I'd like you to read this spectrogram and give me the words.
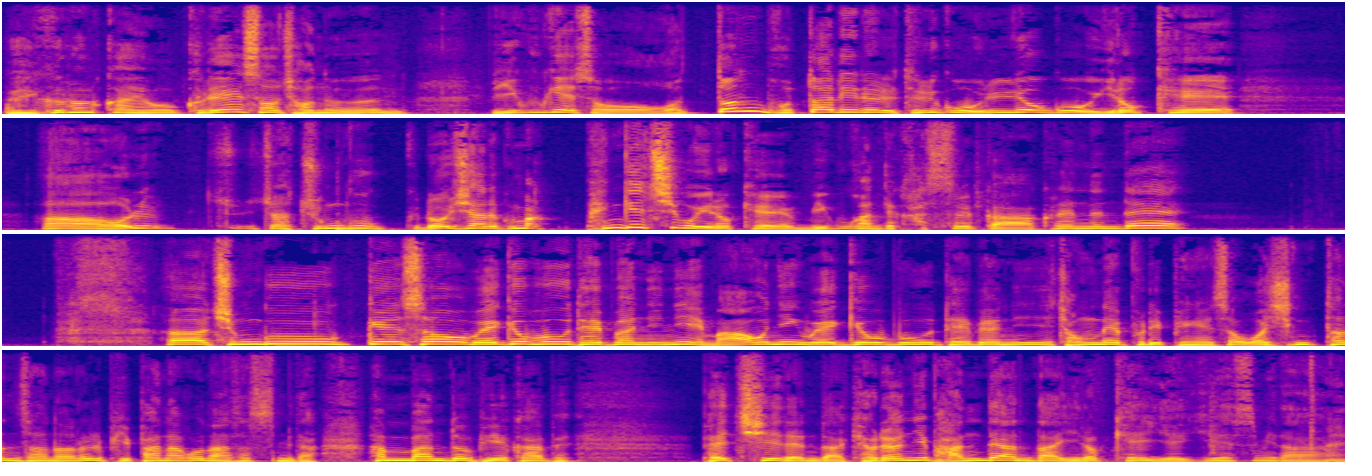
왜 그럴까요? 그래서 저는 미국에서 어떤 보따리를 들고 오려고 이렇게 아, 얼, 자, 중국, 러시아를 막 팽개치고 이렇게 미국한테 갔을까 그랬는데 아, 중국에서 외교부 대변인이 마오닝 외교부 대변인이 정례 브리핑에서 워싱턴 선언을 비판하고 나섰습니다. 한반도 비핵화 배치된다. 결연히 반대한다. 이렇게 얘기했습니다. 네.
